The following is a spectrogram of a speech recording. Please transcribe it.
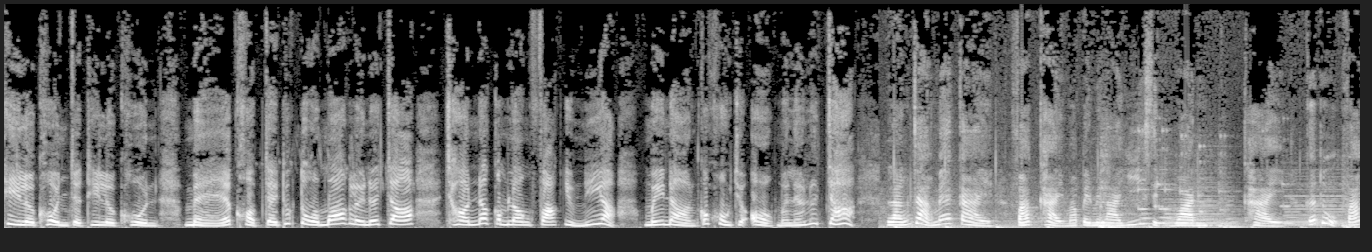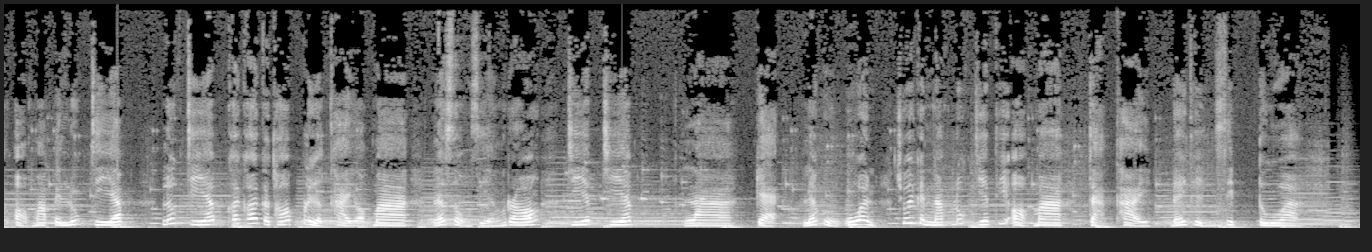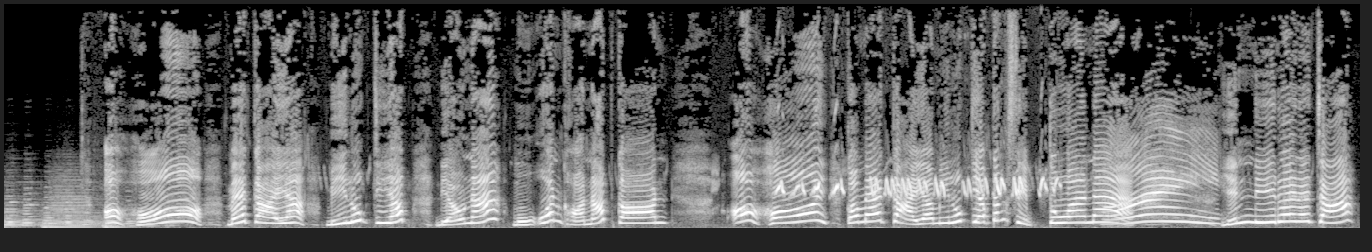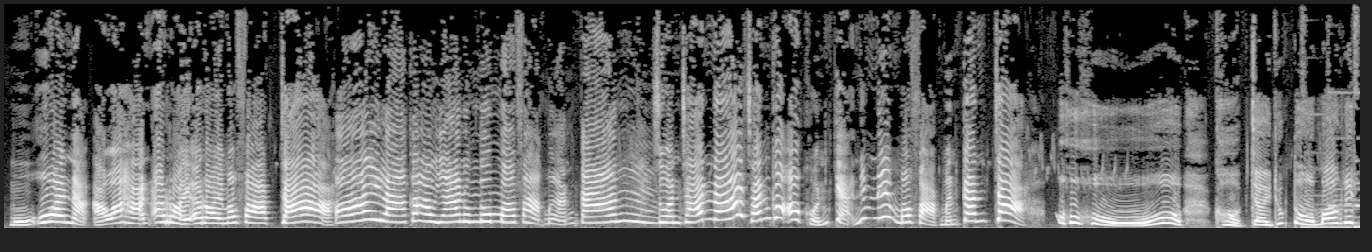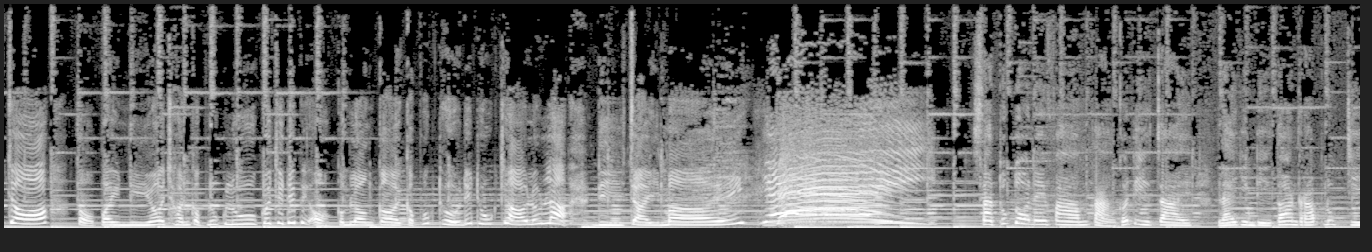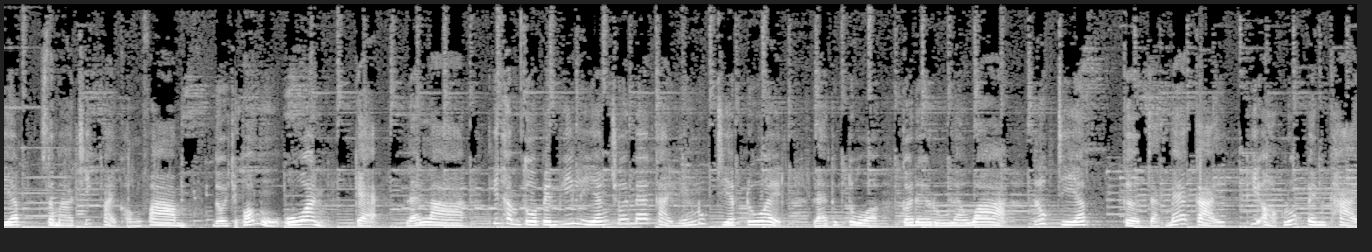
ทีละคนจะทีละคนแหมขอบใจทุกตัวมากเลยนะจ๊ะฉันน่ะกำลังฟักอยู่เนี่ย ไม่นานก็คงจะออกมาแล้วละจ้าหลังจากแม่ไก่ฟักไข่มาเป็นเวลา 20 วัน ไข่ก็ถูกฟักออกมาเป็นลูกเจี๊ยบลูกเจี๊ยบค่อยๆ กระเทบเปลือกไข่ออกมา และส่งเสียงร้องเจี๊ยบเจี๊ยบลา แกะ และหมูอ้วน ช่วยกันนับลูกเจี๊ยบที่ออกมาจากไข่ได้ถึง 10 ตัว โอ้โห แม่ไก่อะมีลูกเจี๊ยบ เดี๋ยวนะ หมูอ้วนขอนับก่อนโอ้โหยก็แม่ไก่อะมีลูกเจี๊ยบตั้งสิบตัวน่ะยินดีด้วยนะจ๊ะ หมูอ้วนอะเอาอาหารอร่อยอร่อยๆมาฝากจ้าอ้อยลาก็เอายานุ่มๆมาฝากเหมือนกัน ส่วนฉันนะ ฉันก็เอาขนแกะนิ่มๆมาฝากเหมือนกันจ้า โอ้โห ขอบใจทุกตัวมากนะจ๊ะ ต่อไปเนี้ยฉันกับลูกๆ ก็จะได้ไปออกกำลังกายกับพวกเธอได้ทุกเช้าแล้วล่ะ ดีใจไหม เย้ สัตว์ทุกตัวในฟาร์มต่างก็ดีใจ และยินดีต้อนรับลูกเจี๊ยบ สมาชิกใหม่ของฟาร์ม โดยเฉพาะหมูอ้วน แกะและลาที่ทำตัวเป็นพี่เลี้ยงช่วยแม่ไก่เลี้ยงลูกเจี๊ยบด้วย และทุกตัวก็ได้รู้แล้วว่า ลูกเจี๊ยบ เกิดจากแม่ไก่ที่ออกลูกเป็นไข่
